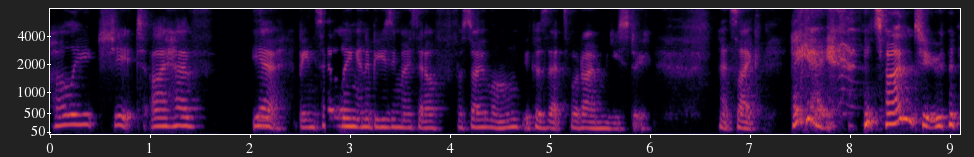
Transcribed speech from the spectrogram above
holy shit i have yeah, Yeah. been settling and abusing myself for so long because that's what i'm used to it's like okay time to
